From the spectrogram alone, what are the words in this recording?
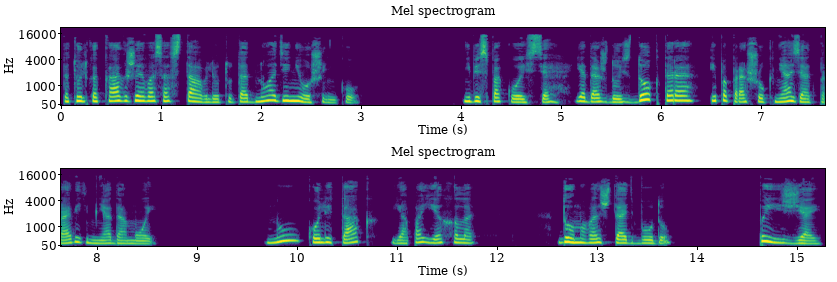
Да только как же я вас оставлю тут одну одинешеньку? Не беспокойся, я дождусь доктора и попрошу князя отправить меня домой. Ну, коли так, я поехала. Дома вас ждать буду. Поезжай,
